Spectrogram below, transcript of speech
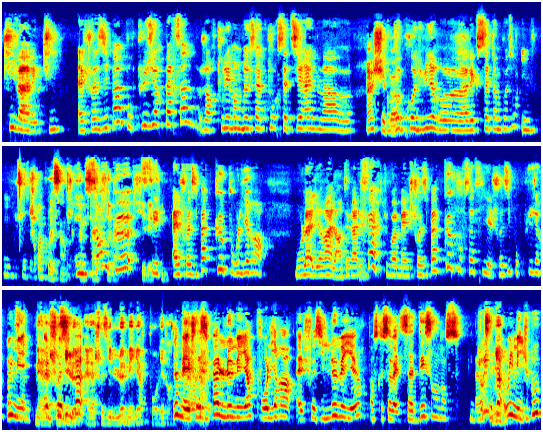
qui va avec qui? Elle choisit pas pour plusieurs personnes? Genre, tous les membres de sa cour, cette sirène va euh, Ah, reproduire euh, avec cet homme poisson? Il, il- je crois que ouais, c'est un truc Il comme me ça semble est- que elle choisit pas que pour Lyra. Bon, là, Lyra, elle a intérêt à le faire, tu vois, mais elle choisit pas que pour sa fille, elle choisit pour plusieurs Oui, personnes. mais- Mais elle, Elle a choisi choisit le, pas- elle a choisi le meilleur pour Lyra. Non, mais elle choisit pas le meilleur pour Lyra. Elle choisit le meilleur parce que ça va être sa descendance. Bah Genre, oui. Oui. pas... oui, mais du coup,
